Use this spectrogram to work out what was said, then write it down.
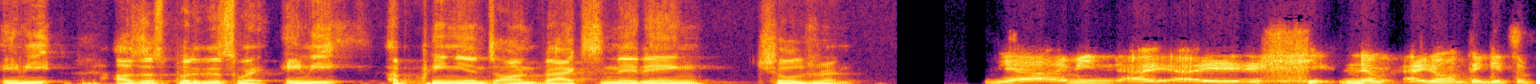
any, I'll just put it this way: any opinions on vaccinating children? Yeah, I mean, I, I, no, I don't think it's a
